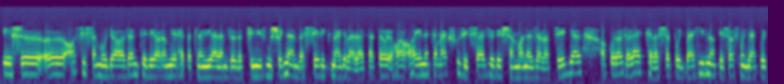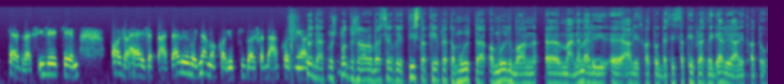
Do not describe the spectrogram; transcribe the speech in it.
és ö, ö, azt hiszem, hogy az NTV arra mérhetetlenül jellemző a cinizmus, hogy nem beszélik meg vele. Tehát ha, ha én nekem exkluzív szerződésem van ezzel a céggel, akkor az a legkevesebb, hogy behívnak, és azt mondják, hogy kedves izékém, az a helyzet állt elő, hogy nem akarjuk igazgadálkodni. Jó, de hát most pontosan arról beszélünk, hogy tiszta képlet a, múlt, a múltban ö, már nem előállítható, de tiszta képlet még előállítható.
